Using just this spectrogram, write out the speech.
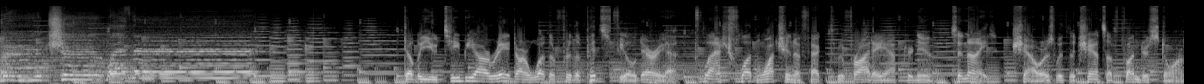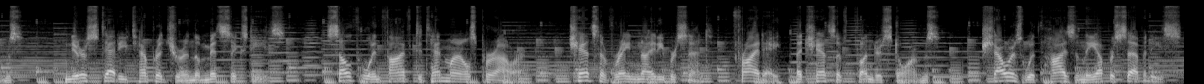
Berkshire weather. WTBR radar weather for the Pittsfield area. Flash flood watch in effect through Friday afternoon. Tonight, showers with the chance of thunderstorms. Near steady temperature in the mid 60s. South wind 5 to 10 miles per hour. Chance of rain 90%. Friday, a chance of thunderstorms. Showers with highs in the upper 70s.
